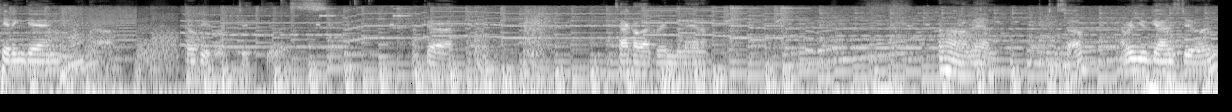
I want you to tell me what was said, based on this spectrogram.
Kidding game? No. Don't be ridiculous. Okay. Tackle that green banana. Oh man. So, how are you guys doing?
